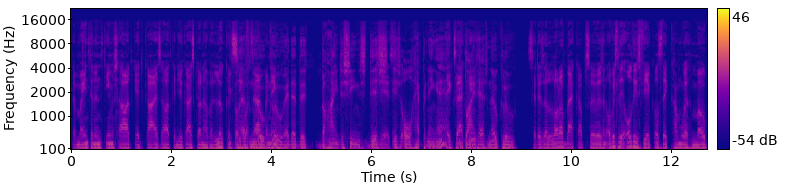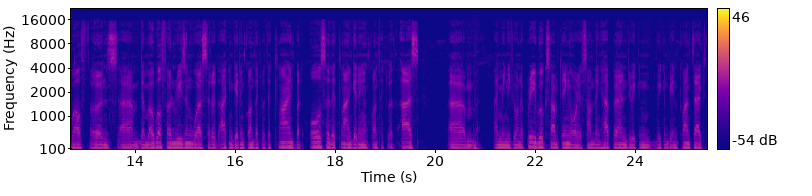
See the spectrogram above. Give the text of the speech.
the maintenance teams out, get guys out. Can you guys go and have a look and People see have what's no happening? clue eh, that the, behind the scenes this Yes. is all happening. Eh? The Exactly. client has no clue. So there's a lot of backup servers, and obviously all these vehicles they come with mobile phones. Um, the mobile phone reason was so that I can get in contact with the client, but also the client getting in contact with us. Um, I mean, if you want to pre-book something, or if something happened, we can we can be in contact.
